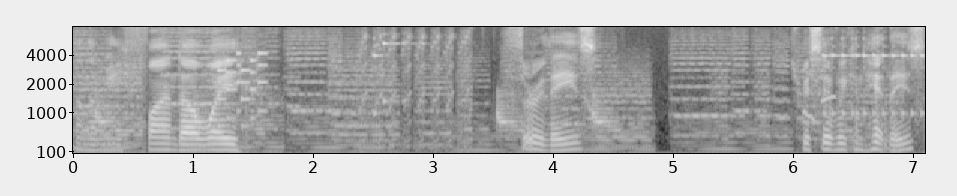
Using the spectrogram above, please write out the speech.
And then we find our way through these. Should we see if we can hit these?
